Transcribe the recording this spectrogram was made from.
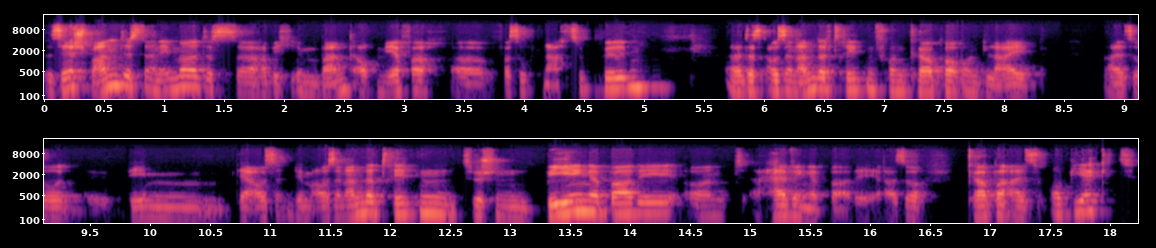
sehr spannend ist dann immer, das äh, habe ich im Band auch mehrfach äh, versucht nachzubilden, äh, das Auseinandertreten von Körper und Leib. Also dem, der, dem Auseinandertreten zwischen being a body und having a body. Also Körper als Objekt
